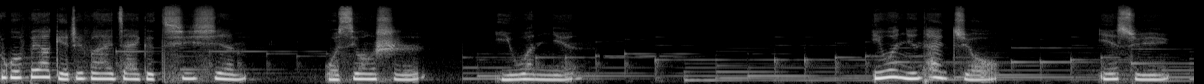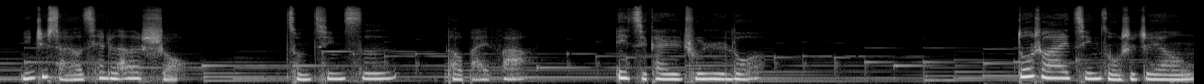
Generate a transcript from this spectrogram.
如果非要给这份爱加一个期限，我希望是一万年。一万年太久，也许你只想要牵着他的手，从青丝到白发，一起看日出日落。多少爱情总是这样，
